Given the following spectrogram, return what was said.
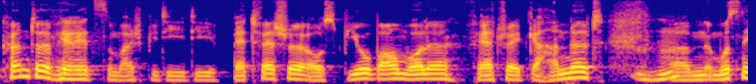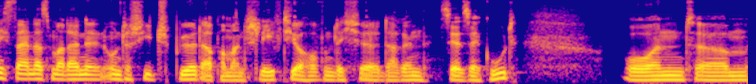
könnte, wäre jetzt zum Beispiel die, die Bettwäsche aus Bio-Baumwolle, Fairtrade gehandelt. Mhm. Ähm, muss nicht sein, dass man da einen Unterschied spürt, aber man schläft hier hoffentlich äh, darin sehr, sehr gut. Und ähm,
